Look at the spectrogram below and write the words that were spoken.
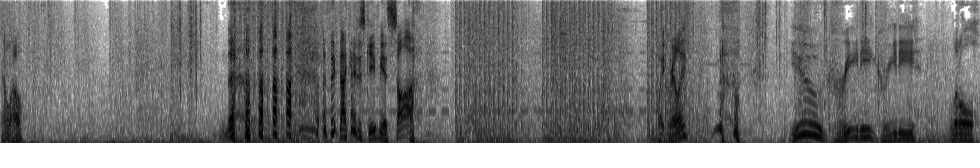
Hello. I think that guy just gave me a saw. Wait, really? You greedy, greedy little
